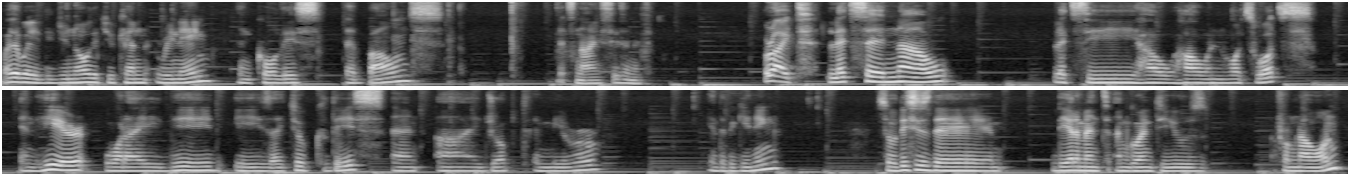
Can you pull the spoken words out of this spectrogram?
By the way, did you know that you can rename and call this a bounce? That's nice, isn't it? All right, let's say now, let's see how, how and what's what's and here what I did is I took this and I dropped a mirror in the beginning. So this is the the element I'm going to use from now on.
